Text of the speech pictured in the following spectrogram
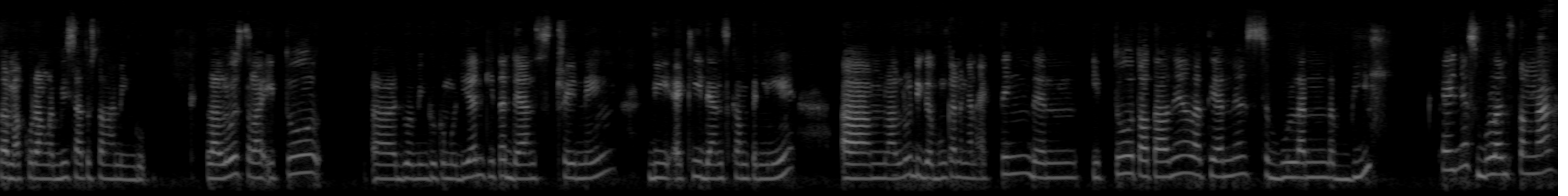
selama kurang lebih satu setengah minggu. Lalu setelah itu uh, dua minggu kemudian kita dance training di Eki Dance Company. Um, lalu digabungkan dengan acting dan itu totalnya latihannya sebulan lebih, kayaknya sebulan setengah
